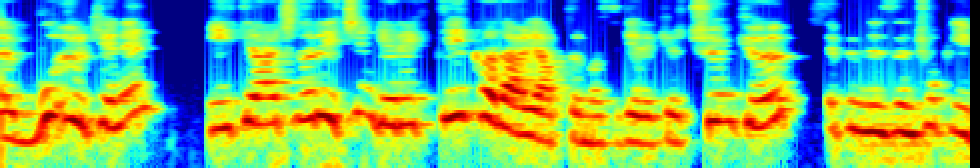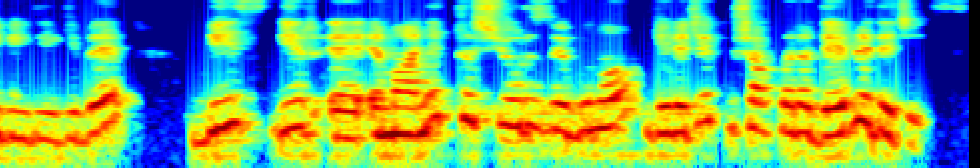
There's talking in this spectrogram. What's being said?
e, bu ülkenin ihtiyaçları için gerektiği kadar yaptırması gerekir. Çünkü hepimizin çok iyi bildiği gibi biz bir e, emanet taşıyoruz ve bunu gelecek kuşaklara devredeceğiz.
